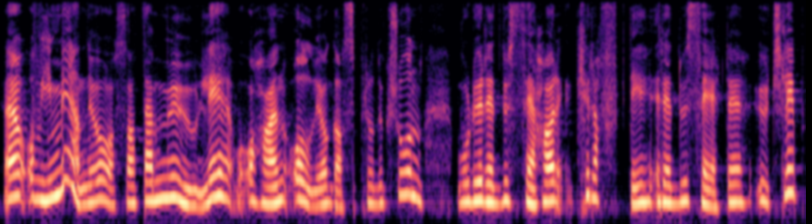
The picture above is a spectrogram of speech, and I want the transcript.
Eh, og vi mener jo også at det er mulig å ha en olje- og gassproduksjon hvor du har kraftig reduserte utslipp,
